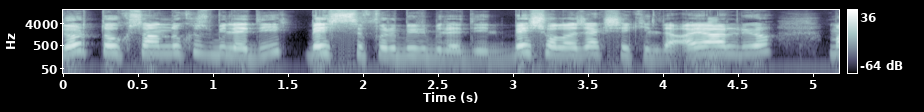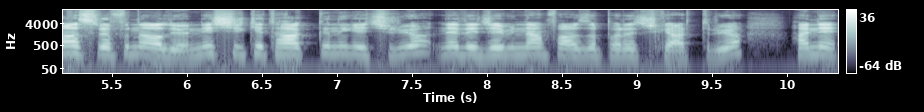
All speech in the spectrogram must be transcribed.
4.99 bile değil 5.01 bile değil 5 olacak şekilde ayarlıyor masrafını alıyor ne şirkete hakkını geçiriyor ne de cebinden fazla para çıkarttırıyor hani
